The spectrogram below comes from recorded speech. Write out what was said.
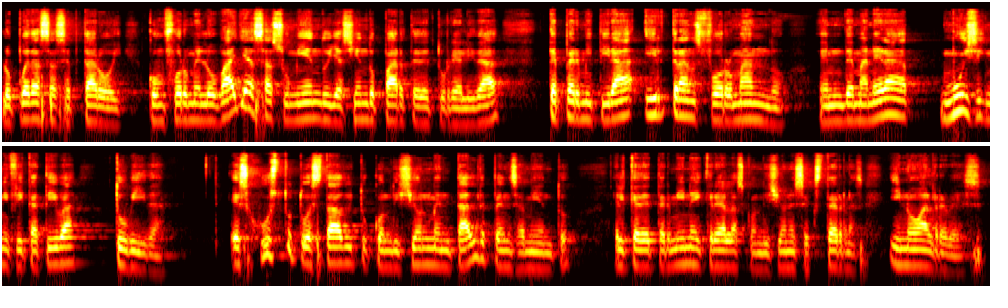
lo puedas aceptar hoy, conforme lo vayas asumiendo y haciendo parte de tu realidad, te permitirá ir transformando de manera muy significativa tu vida. Es justo tu estado y tu condición mental de pensamiento el que determina y crea las condiciones externas y no al revés.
